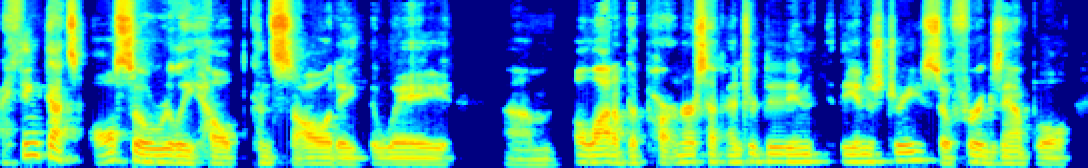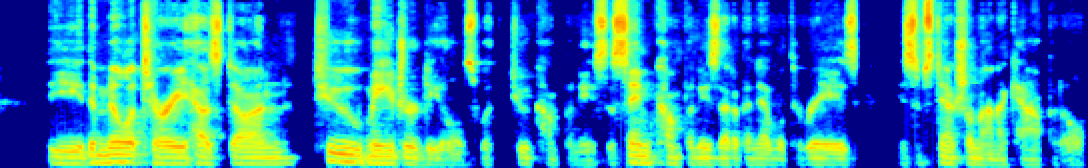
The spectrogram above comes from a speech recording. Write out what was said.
I think that's also really helped consolidate the way um, a lot of the partners have entered the, the industry. So, for example, the the military has done two major deals with two companies, the same companies that have been able to raise a substantial amount of capital.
